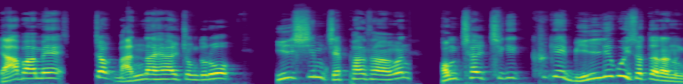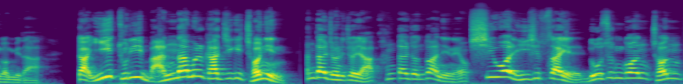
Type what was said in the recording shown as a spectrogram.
야밤에 슬쩍 만나야 할 정도로 1심 재판 상황은 검찰 측이 크게 밀리고 있었다라는 겁니다. 그러니까 이 둘이 만남을 가지기 전인 한 달 전이죠. 약 한 달 전도 아니네요. 10월 24일 노승건 전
